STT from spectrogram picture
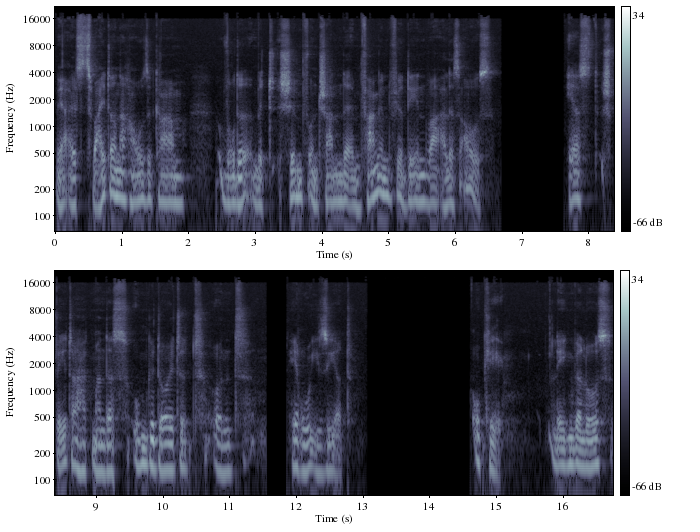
Wer als Zweiter nach Hause kam, wurde mit Schimpf und Schande empfangen, für den war alles aus. Erst später hat man das umgedeutet und heroisiert. Okay, legen wir los.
